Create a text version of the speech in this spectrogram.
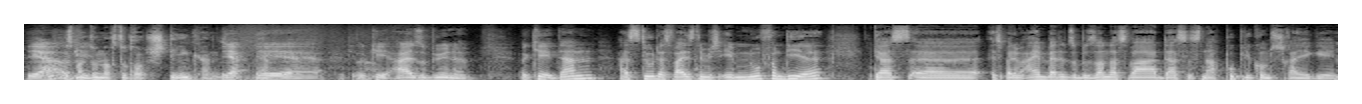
Ja, Dass man so noch so drauf stehen kann. So. Ja, ja, ja, ja. ja. Okay, also Bühne. Okay, dann hast du, das weiß ich nämlich eben nur von dir, dass äh, es bei dem einen Battle so besonders war, dass es nach Publikumsschreie geht.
